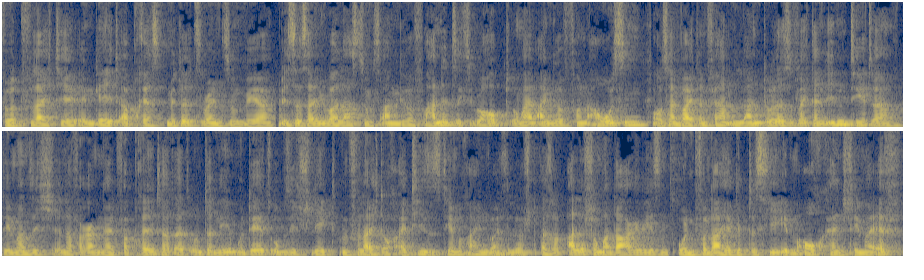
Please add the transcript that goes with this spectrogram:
Wird vielleicht hier im Geld erpresst mittels Ransomware? Ist es ein Überlastungsangriff? Handelt es sich überhaupt um einen Angriff von außen, aus einem weit entfernten Land? Oder ist es vielleicht ein Innentäter, den man sich in der Vergangenheit verprellt hat als Unternehmen und der jetzt um sich schlägt und vielleicht auch IT-Systeme reihenweise löscht? Also alles schon mal da gewesen. Und von daher gibt es hier eben auch kein Schema F,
